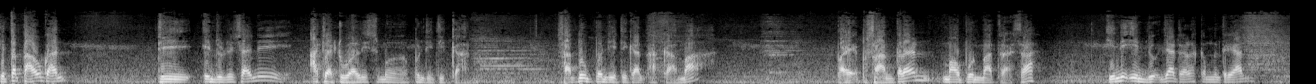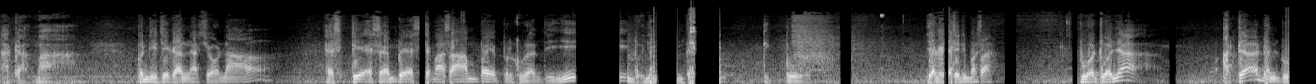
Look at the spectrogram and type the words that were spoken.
Kita tahu kan di Indonesia ini ada dualisme pendidikan. Satu pendidikan agama, baik pesantren maupun madrasah, ini induknya adalah Kementerian Agama. Pendidikan nasional, SD, SMP, SMA sampai perguruan tinggi, induknya Kementerian Dikbud. Yang jadi masalah. Dua-duanya ada dan dua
